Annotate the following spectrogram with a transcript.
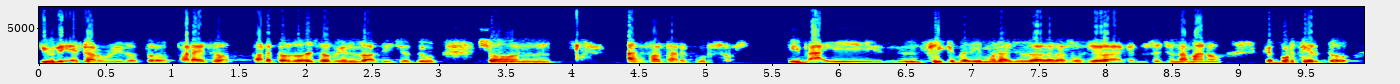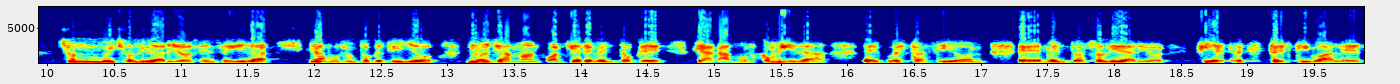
y estar unidos todos. Para eso, para todo eso, bien lo has dicho tú, son hace falta recursos. Y ahí sí que pedimos la ayuda de la sociedad, que nos eche una mano, que por cierto son muy solidarios y enseguida damos un toquecillo, nos llaman, cualquier evento que, que hagamos, comida, ecuestación, eventos solidarios, festivales,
